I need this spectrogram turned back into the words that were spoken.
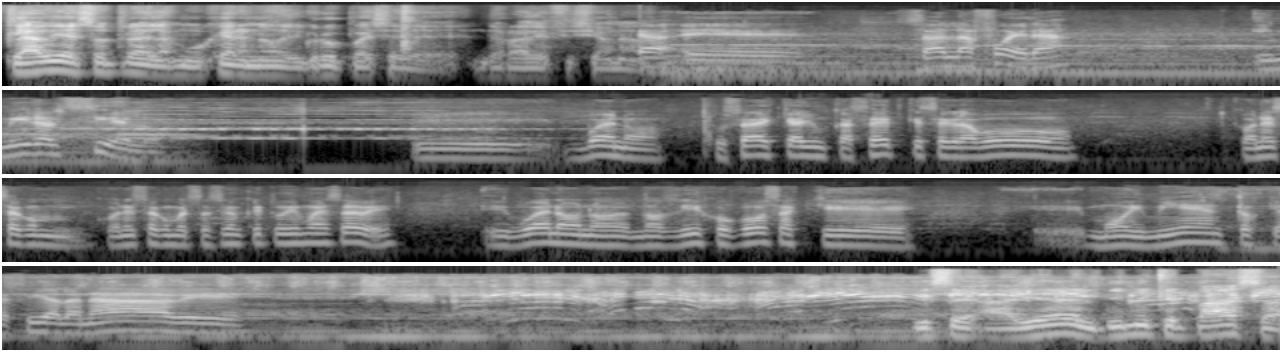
Claudia es otra de las mujeres ¿no? del grupo ese de, de radio Eh, sal afuera y mira al cielo. Y bueno, tú sabes que hay un cassette que se grabó con esa, con, esa conversación que tuvimos esa vez. Y bueno, nos, nos dijo cosas que, eh, movimientos que hacía la nave. Dice, Ariel, dime qué pasa.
